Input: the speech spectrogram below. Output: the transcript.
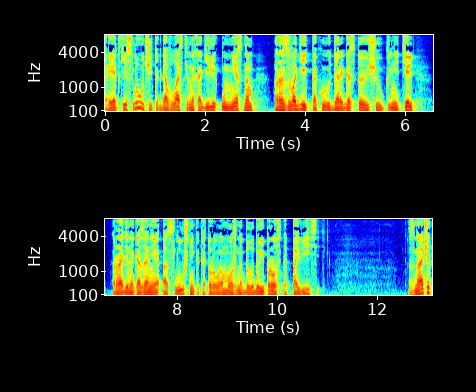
Редкий случай, когда власти находили уместным разводить такую дорогостоящую канитель ради наказания ослушника, которого можно было бы и просто повесить. Значит,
